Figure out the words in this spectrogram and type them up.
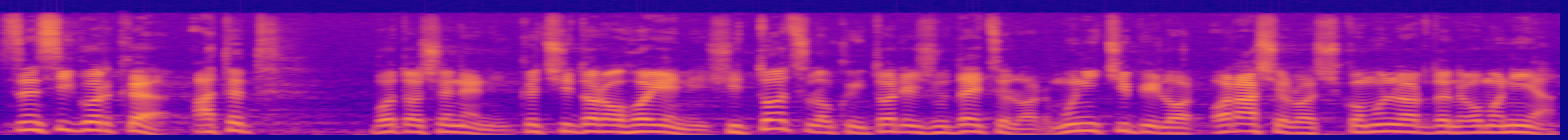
Sunt sigur că atât botoșenenii, cât și dorohoienii și toți locuitorii județelor, municipiilor, orașelor și comunelor din România,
